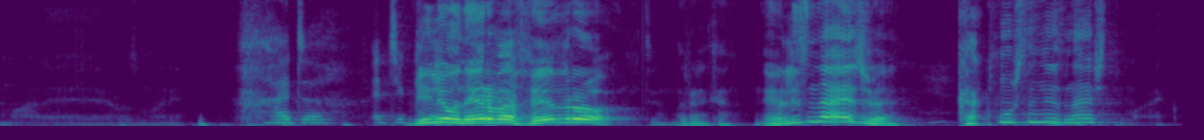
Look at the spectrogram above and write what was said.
Мале, Розмари. Хайде, educate. Милионер в евро! Ти, Дрънка, Не ли знаеш, бе? Как може да не знаеш? Майко.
